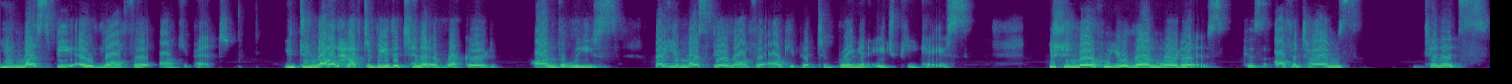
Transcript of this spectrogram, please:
you must be a lawful occupant. You do not have to be the tenant of record on the lease, but you must be a lawful occupant to bring an HP case. You should know who your landlord is, because oftentimes tenants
